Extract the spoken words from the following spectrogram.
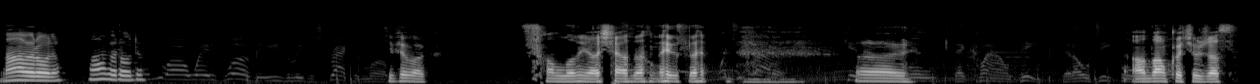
Ne haber oğlum? Ne haber oğlum? Tipe bak. Sallanıyor aşağıdan neyse. Ay. Adam kaçıracağız.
